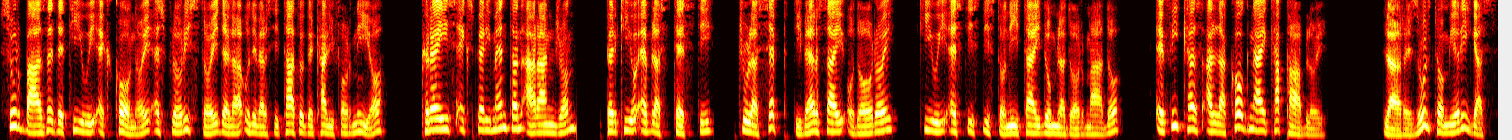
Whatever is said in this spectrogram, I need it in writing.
Sur base de tiui ecconoi esploristoi de la Universitato de Californio creis experimentan aranjon per ciu eblas testi ciu la sep diversai odoroi, ciui estis distonitai dum la dormado, efficas alla cognae capabloi. La resulto mirigas.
